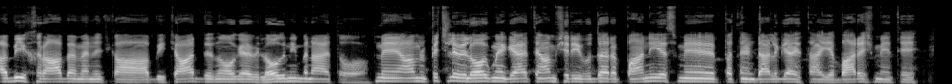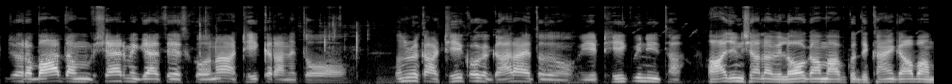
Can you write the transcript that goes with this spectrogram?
अभी ख़राब है मैंने कहा अभी चार दिन हो गए व्लॉग नहीं बनाया तो मैं हम पिछले व्लॉग में गए थे आम शरीफ उधर पानी इसमें पता डाल गया था ये बारिश में थे। जो रबाद हम शहर में गए थे इसको ना ठीक कराने तो उन्होंने कहा ठीक हो गया घर आए तो ये ठीक भी नहीं था। आज इंशाल्लाह व्लॉग हम आपको दिखाएँगे अब हम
